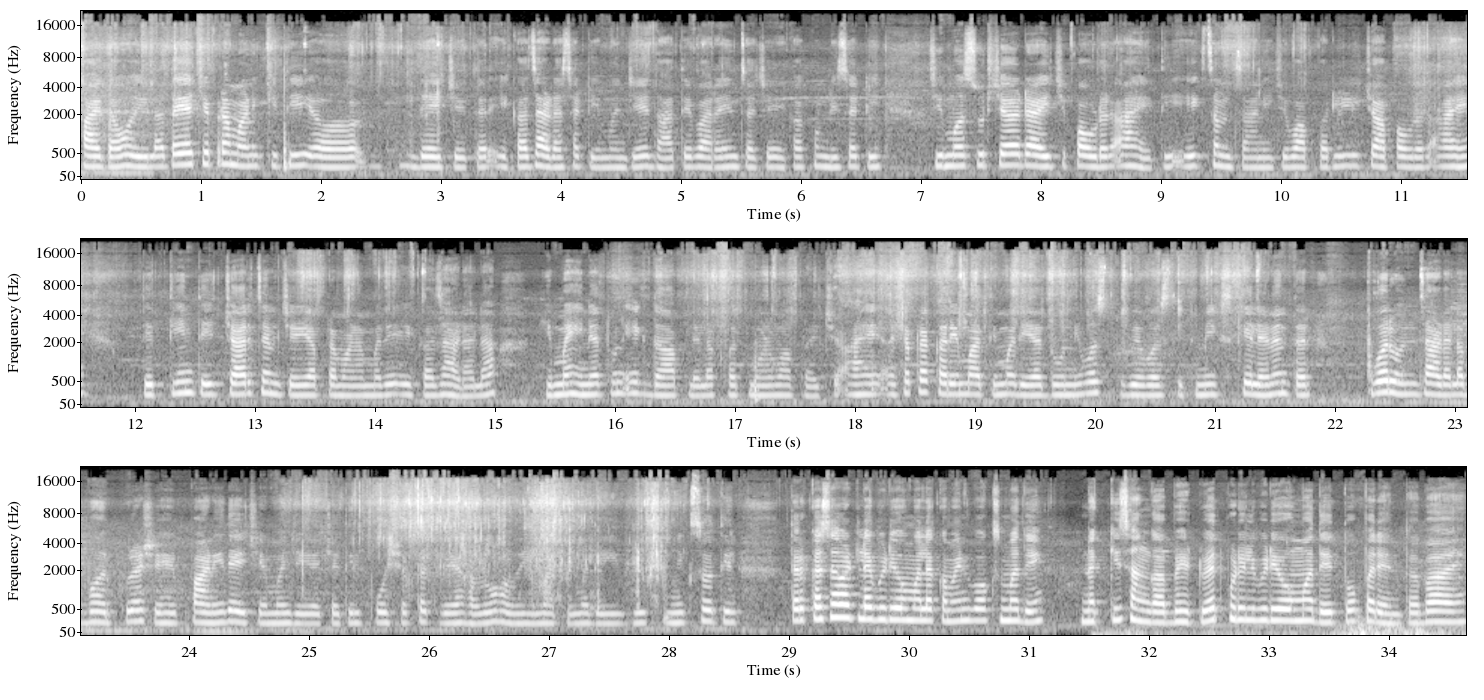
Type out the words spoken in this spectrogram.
फायदा होईल. आता याचे प्रमाण किती द्यायचे? तर एका झाडासाठी म्हणजे दहा ते बारा इंचाच्या एका कुंडीसाठी जी मसूरच्या डाळीची पावडर आहे ती एक चमचा आणि जी वापरलेली चहा पावडर आहे ते तीन ते चार चमचे या प्रमाणामध्ये एका झाडाला ही महिन्यातून एकदा आपल्याला खत म्हणून वापरायचे आहे. अशा प्रकारे मातीमध्ये या दोन्ही वस्तू व्यवस्थित मिक्स केल्यानंतर वरून झाडाला भरपूर असे हे पाणी द्यायचे. म्हणजे याच्यातील पोषक तत्वे हळूहळू ही मातीमध्ये मिक्स होतील. तर कसा वाटला व्हिडिओ? मला कमेंट बॉक्समध्ये नक्की सांगा. भेटूयात पुढील व्हिडिओमध्ये तोपर्यंत बाय.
